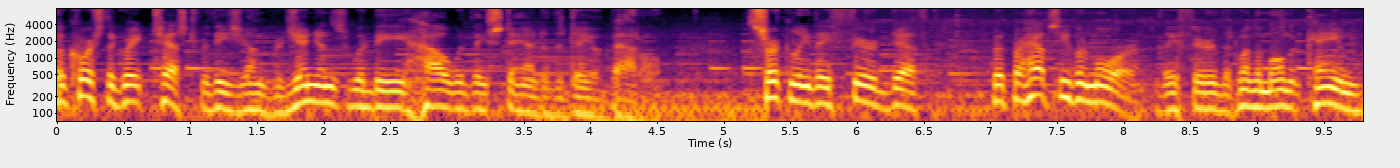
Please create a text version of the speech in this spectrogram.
Of course, the great test for these young Virginians would be how would they stand in the day of battle. Certainly they feared death, but perhaps even more, they feared that when the moment came,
